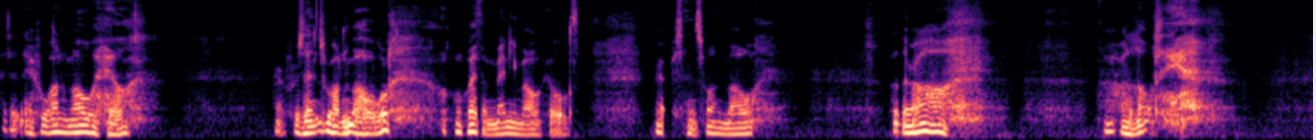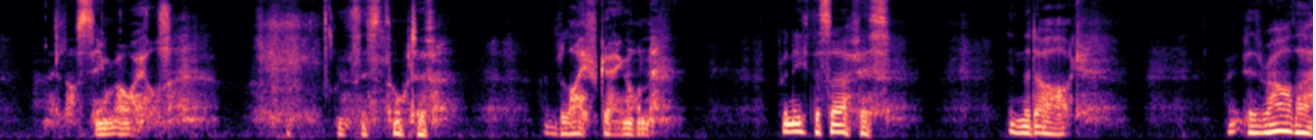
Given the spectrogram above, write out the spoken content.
I don't know if one molehill represents one mole, or whether many molehills represents one mole. But there are, there are a lot here. I love seeing molehills. There's this thought of, of life going on beneath the surface in the dark, which is rather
